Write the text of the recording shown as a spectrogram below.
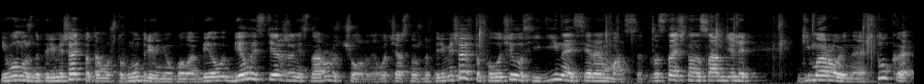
Его нужно перемешать, потому что внутри у него был бел, белый стержень и снаружи черный. Вот сейчас нужно перемешать, чтобы получилась единая серая масса. Это достаточно, на самом деле, геморройная штука.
